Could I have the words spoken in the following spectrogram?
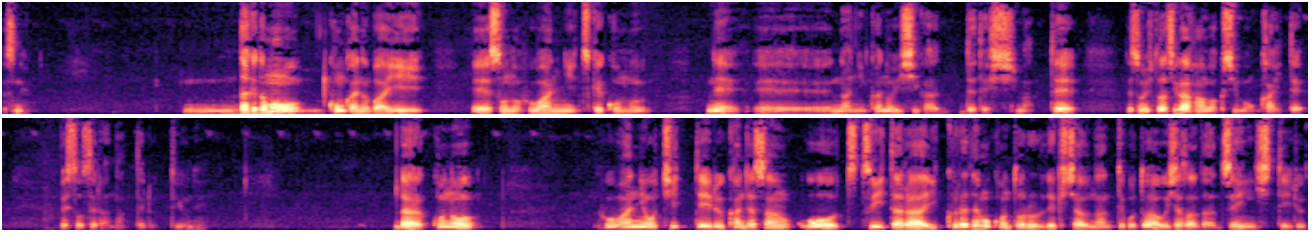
ですね。だけども今回の場合、えー、その不安につけ込むねえー、何人かの医師が出てしまってでその人たちが反ワクチンを書いてベストセラーになってるっていうね。だからこの不安に陥っている患者さんをつついたらいくらでもコントロールできちゃうなんてことはお医者さんは全員知っている。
